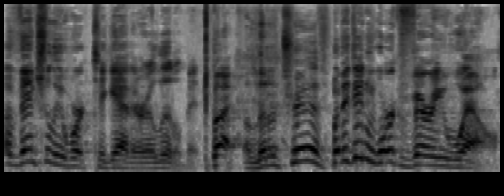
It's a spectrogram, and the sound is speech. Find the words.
eventually worked together a little bit. But A little triv. but it didn't work very well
